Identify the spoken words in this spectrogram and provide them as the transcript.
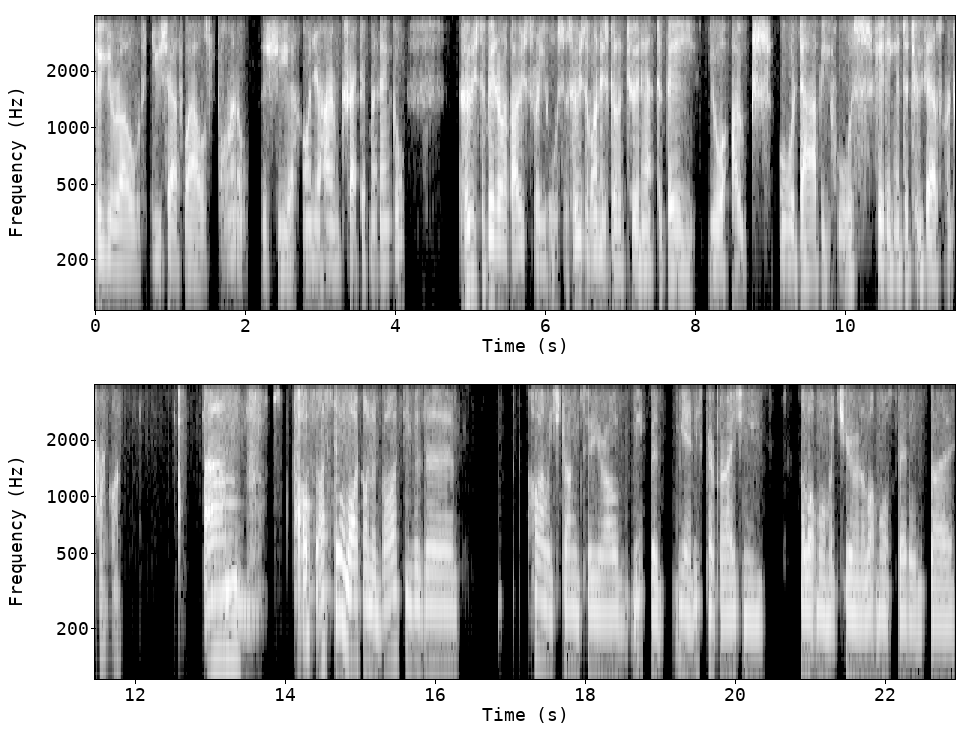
two-year-old New South Wales final this year on your home track at Menangle. who's the better of those three horses? Who's the one who's going to turn out to be your Oaks or Derby horse heading into 2021? Um, I still like on advice. He was a highly strung two year old Mick, but yeah, this preparation he's a lot more mature and a lot more settled. So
